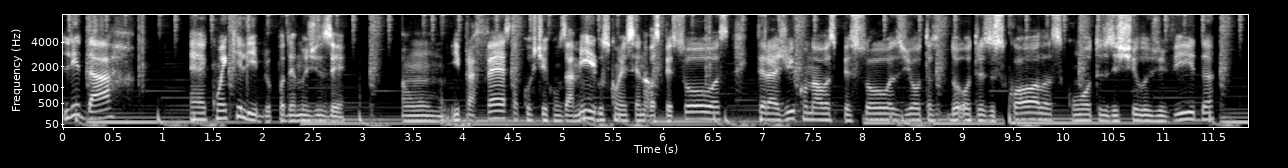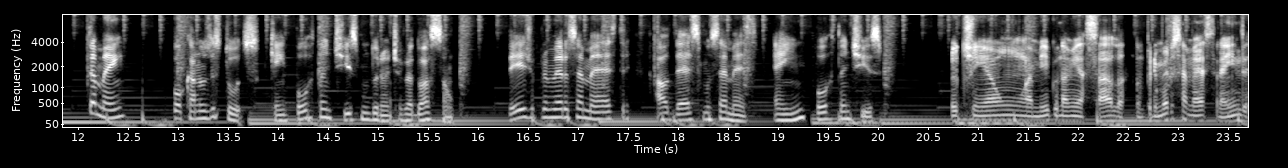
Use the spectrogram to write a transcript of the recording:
lidar é, com equilíbrio, podemos dizer. Então, ir pra festa, curtir com os amigos, conhecer novas pessoas, interagir com novas pessoas de outras, de outras escolas, com outros estilos de vida. Também focar nos estudos, que é importantíssimo durante a graduação. Desde o primeiro semestre ao décimo semestre. É importantíssimo. Eu tinha um amigo na minha sala, no primeiro semestre ainda.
